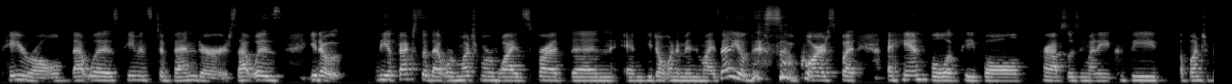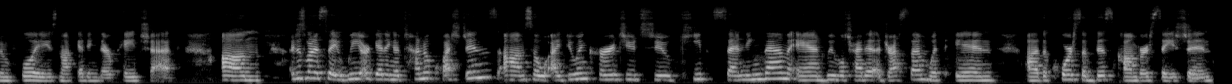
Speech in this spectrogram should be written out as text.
payroll, that was payments to vendors, that was, you know, the effects of that were much more widespread than, and you don't want to minimize any of this, of course, but a handful of people perhaps losing money. It could be a bunch of employees not getting their paycheck. Um, I just want to say we are getting a ton of questions. Um, so I do encourage you to keep sending them and we will try to address them within uh, the course of this conversation.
